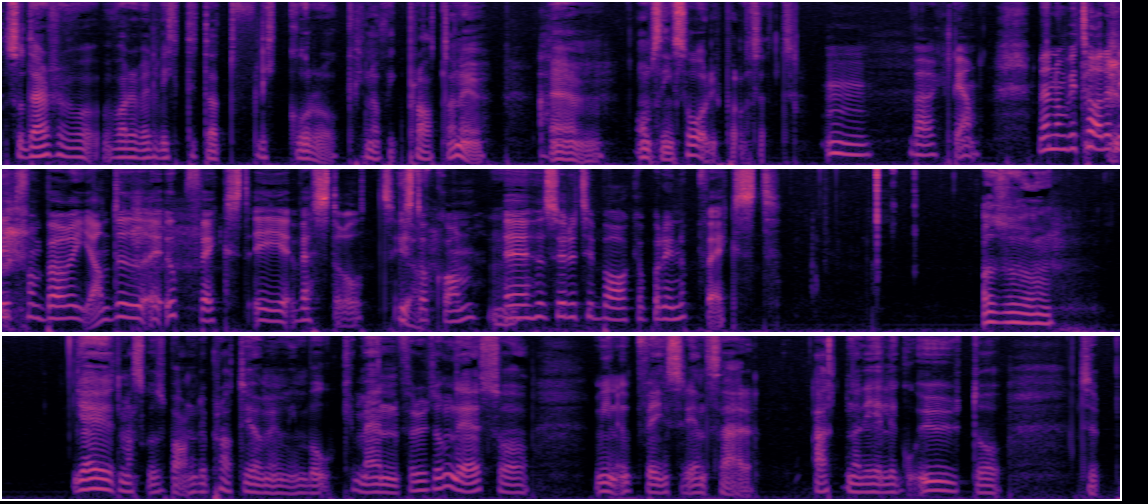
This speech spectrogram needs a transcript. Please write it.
så därför var- det väl viktigt att flickor och kvinnor fick prata nu ehm, om sin sorg på något sätt. Mm, verkligen. Men om vi tar det lite från början. Du är uppväxt i Västerort i Ja. Stockholm. Mm. Eh, hur ser du tillbaka på din uppväxt? Alltså, jag är ju ett maskrosbarn, det pratar jag om i min bok. Men förutom det så, min uppväxt rent så här, att när det gäller gå ut och typ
